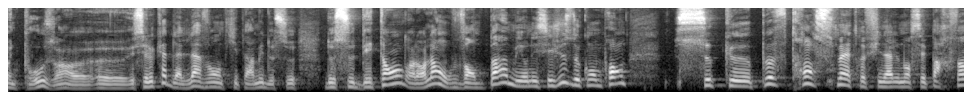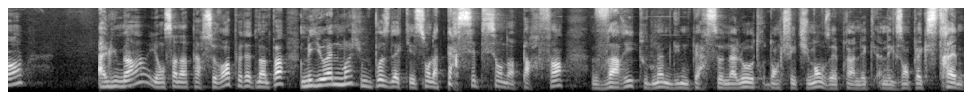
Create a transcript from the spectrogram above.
une pause. Hein, euh, et c'est le cas de la lavande qui permet de se, de se détendre. Alors là, on ne vend pas, mais on essaie juste de comprendre ce que peuvent transmettre finalement ces parfums à l'humain, et on s'en apercevra peut-être même pas. Mais Johan, moi, je me pose la question, la perception d'un parfum varie tout de même d'une personne à l'autre. Donc effectivement, vous avez pris un, un, exemple extrême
